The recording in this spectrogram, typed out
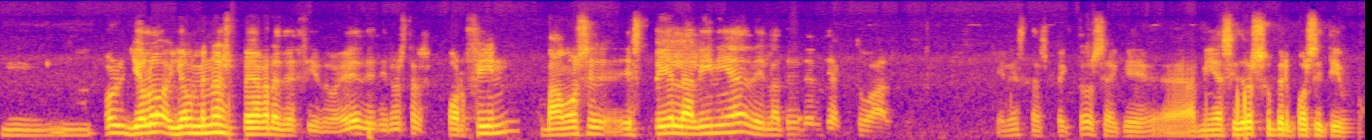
mm, yo, lo, yo al menos me he agradecido, ¿eh? Decir, ostras, por fin, vamos, eh, estoy en la línea de la tendencia actual en este aspecto, o sea que a mí ha sido súper positivo.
